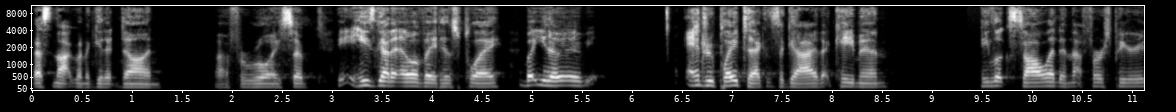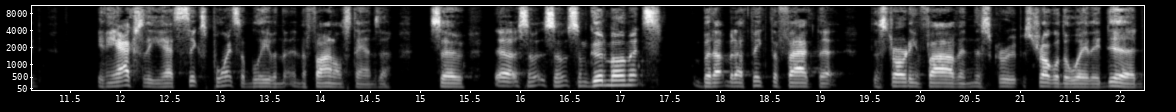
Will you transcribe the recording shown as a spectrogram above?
That's not going to get it done uh, for Roy. So he's got to elevate his play. But, you know, Andrew Platek is the guy that came in. He looked solid in that first period. And he actually had six points, I believe, in the, in the final stanza. So uh, some, some some good moments, but I, but I think the fact that the starting five in this group struggled the way they did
